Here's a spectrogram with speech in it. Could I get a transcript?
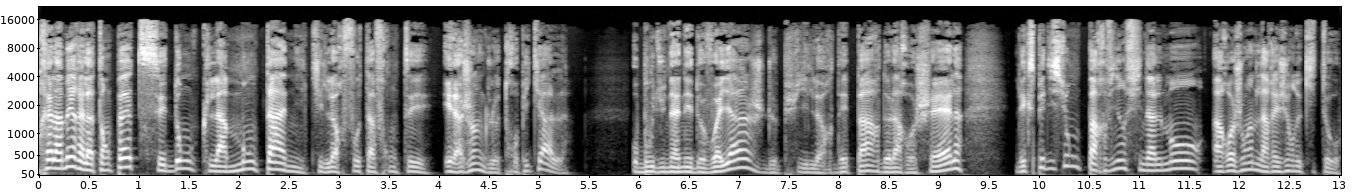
Après la mer et la tempête, c'est donc la montagne qu'il leur faut affronter, et la jungle tropicale. Au bout d'une année de voyage, depuis leur départ de La Rochelle, l'expédition parvient finalement à rejoindre la région de Quito.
